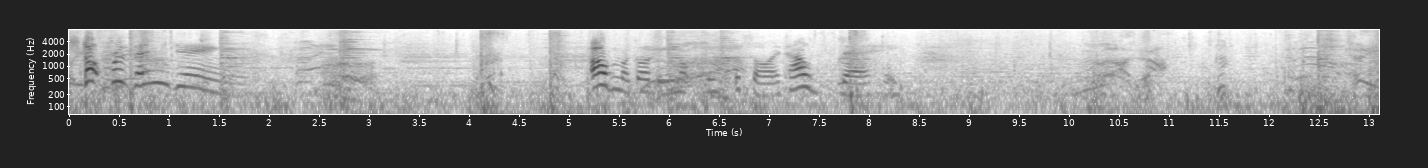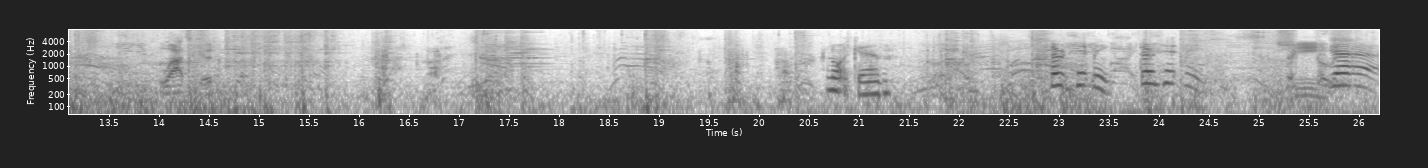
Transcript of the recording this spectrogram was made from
Stop revenging! Oh my god, he knocked me to the side. How dare he? Well, that's good. Not again. Don't hit me! Don't hit me! Jeez. Yeah!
